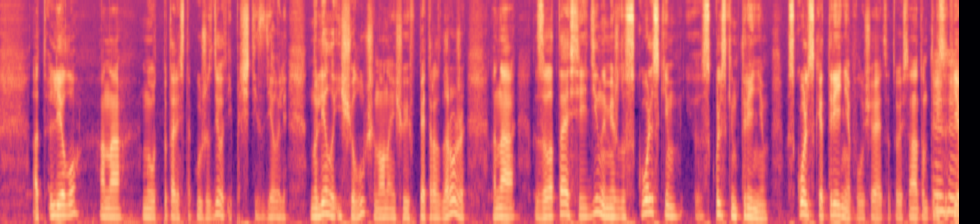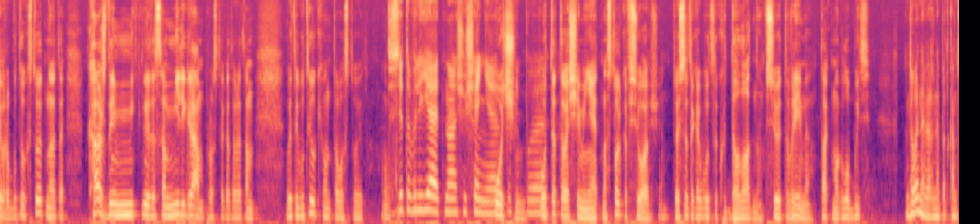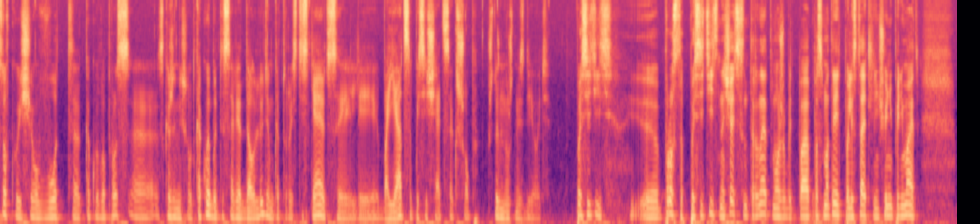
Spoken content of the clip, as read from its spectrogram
от Лело. Она мы вот пытались такую же сделать и почти сделали. Но Лела еще лучше, но она еще и в пять раз дороже. Она золотая середина между скользким, скользким трением. Скользкое трение получается. То есть она там 30 mm-hmm. евро бутылка стоит, но это каждый это сам миллиграмм просто, который там в этой бутылке, он того стоит. Вот. То есть это влияет на ощущение? Очень. Как бы... Вот это вообще меняет настолько все вообще. То есть это как будто такой, да ладно, все это время так могло быть. Ну, давай, наверное, под концовку еще вот э, какой вопрос. Э, скажи, Миша, вот какой бы ты совет дал людям, которые стесняются или боятся посещать секс-шоп? Что им нужно сделать? посетить, э, просто посетить, начать с интернета, может быть, по посмотреть, полистать, если ничего не понимает.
